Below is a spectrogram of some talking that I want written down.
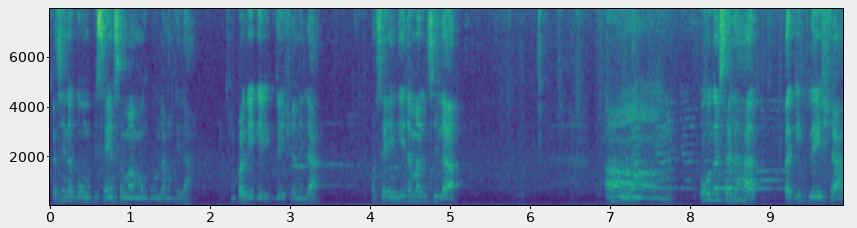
Kasi nag-uumpisa yan sa mga magulang nila. Ang pagiging iglesia nila. Kasi hindi naman sila um, una sa lahat, pag iglesia,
